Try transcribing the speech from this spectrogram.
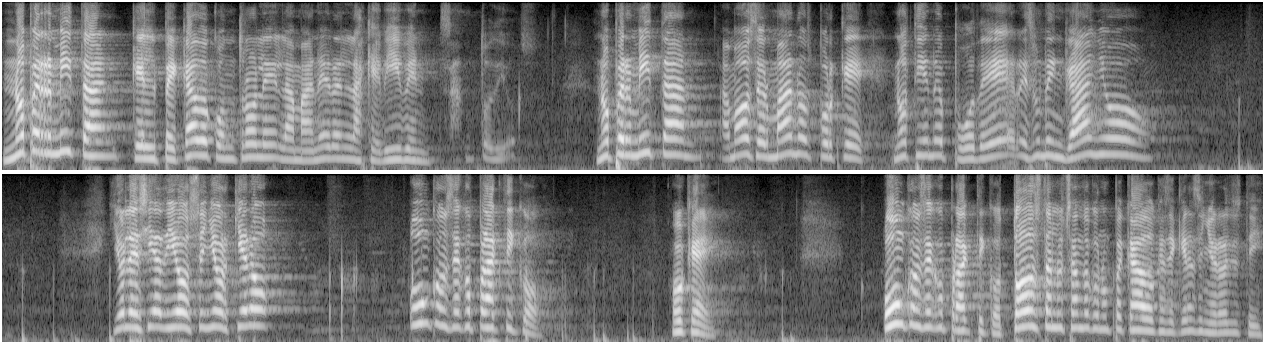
No permitan que el pecado controle la manera en la que viven, Dios. No permitan, amados hermanos, porque no tiene poder, es un engaño. Yo le decía a Dios, Señor, quiero un consejo práctico. Ok. Un consejo práctico. Todos están luchando con un pecado que se quieren señorar de ti.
